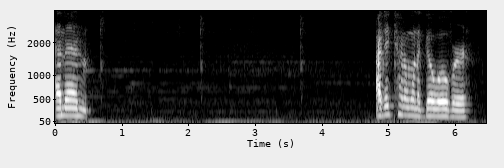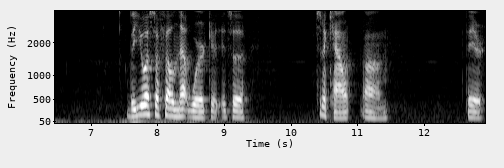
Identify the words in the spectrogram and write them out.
And then I did kind of want to go over the USFL network. It's a it's an account. Um, they're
